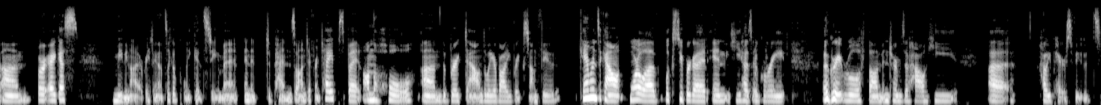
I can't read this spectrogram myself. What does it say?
um or i guess maybe not everything that's like a blanket statement and it depends on different types but on the whole um, the breakdown the way your body breaks down food. Cameron's account more love looks super good and he has a great a great rule of thumb in terms of how he uh how he pairs foods.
